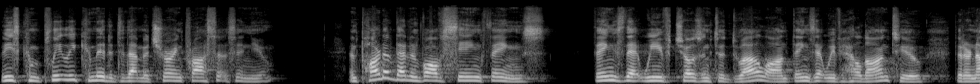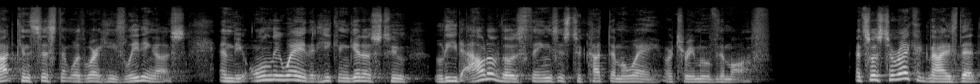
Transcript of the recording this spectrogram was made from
But He's completely committed to that maturing process in you. And part of that involves seeing things things that we've chosen to dwell on, things that we've held on to that are not consistent with where He's leading us. And the only way that He can get us to lead out of those things is to cut them away or to remove them off. And so it's to recognize that,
